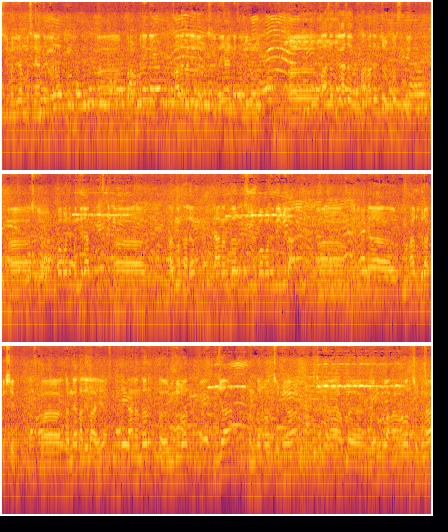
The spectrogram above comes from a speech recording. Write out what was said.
श्री मल्लिनाथ मसले यांच्या घरात परंपरेने चालत आलेलं श्री दह्यांडीचं मिरवणूक वाजत गाजत आराधनच्या उपस्थितीत श्री रूपाभवानी मंदिरात आगमन झालं. त्यानंतर श्री रूपाभवानी देवीला त्या महारुद्राभिषेक करण्यात आलेला आहे. त्यानंतर विधिवत पूजा नंतर मग छबिना छबिना आपलं गरुड वाहनावर छबिना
